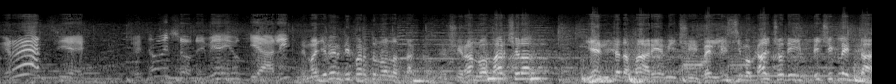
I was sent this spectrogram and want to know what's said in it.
Grazie. E dove sono i miei occhiali? Le maglie verdi partono all'attacco. Riusciranno a farcela? Niente da fare, amici. Bellissimo calcio di bicicletta.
